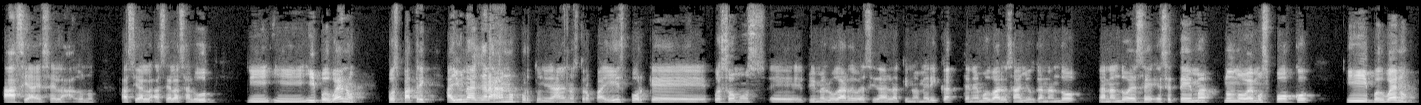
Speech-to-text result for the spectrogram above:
hacia ese lado, ¿no? Hacia, hacia la salud. Y, pues bueno, pues Patrick, hay una gran oportunidad en nuestro país porque pues somos eh, el primer lugar de obesidad en Latinoamérica, tenemos varios años ganando, ganando ese, ese tema, nos movemos poco. Y pues bueno,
